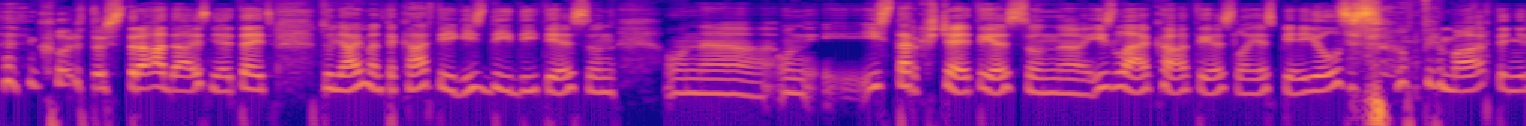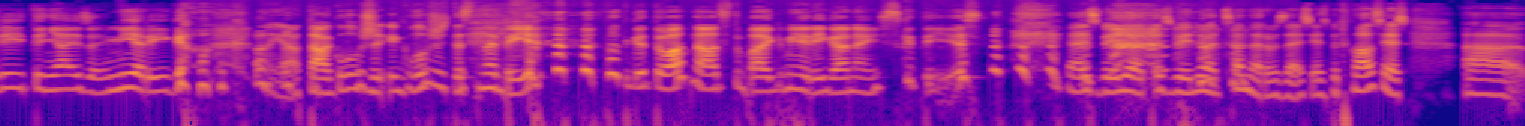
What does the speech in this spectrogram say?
kur tur strādājas, viņai teica, tu ļauj man te kārtīgi izdīdīties un, un, uh, un iztarkšķēties un uh, izlēkāties, lai es pie Ilzes un pie Mārtiņa rītiņa aizēju mierīgāk. nu, jā, tā gluži, gluži tas nebija. tad, kad tu atnāci, tu baigi mierīgā neizskatījies. Jā, es biju ļoti, es biju ļoti sanervozējusies, bet klausies, uh,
